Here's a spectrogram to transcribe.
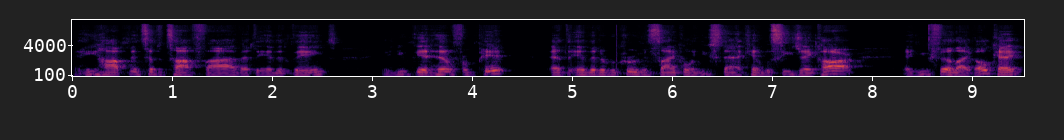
And he hopped into the top five at the end of things. And you get him from Pitt at the end of the recruiting cycle and you stack him with CJ Carr, and you feel like, okay,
